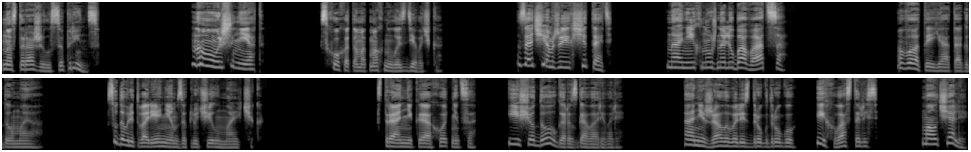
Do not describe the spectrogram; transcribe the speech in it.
насторожился принц. «Ну уж нет», — с хохотом отмахнулась девочка. «Зачем же их считать? На них нужно любоваться». «Вот и я так думаю», — с удовлетворением заключил мальчик. Странник и охотница еще долго разговаривали. Они жаловались друг другу и хвастались, молчали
